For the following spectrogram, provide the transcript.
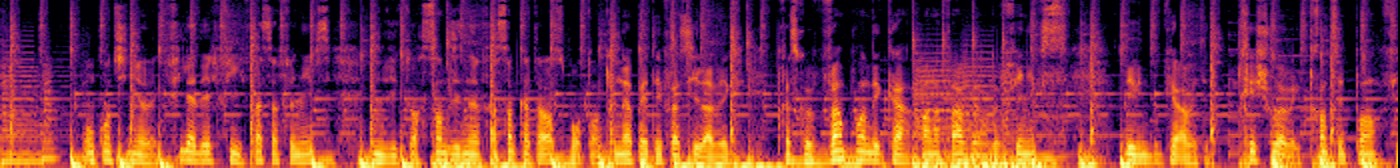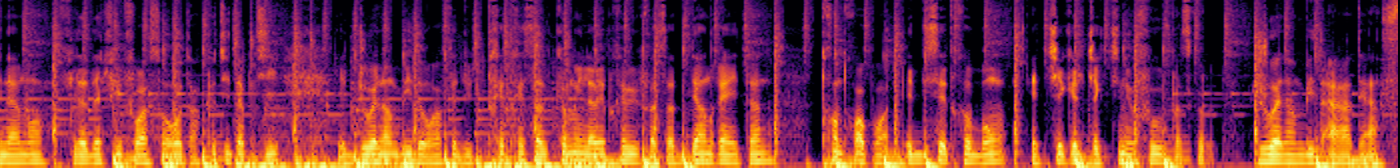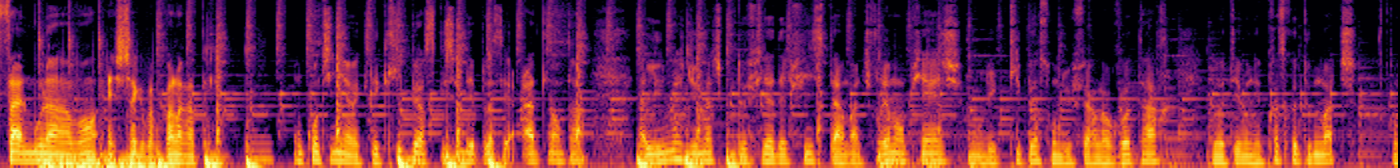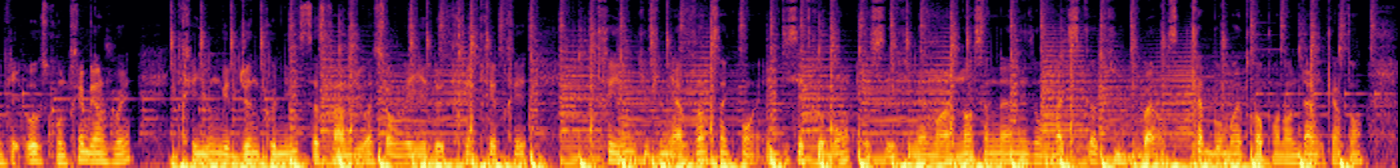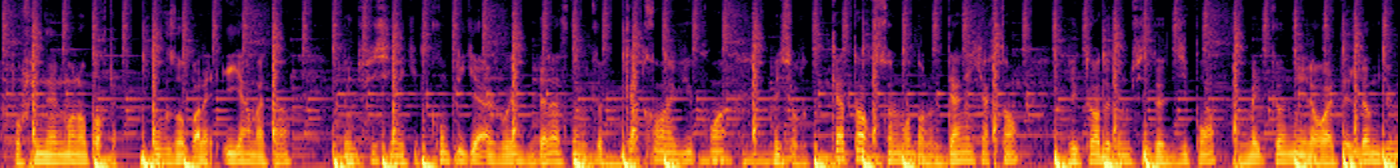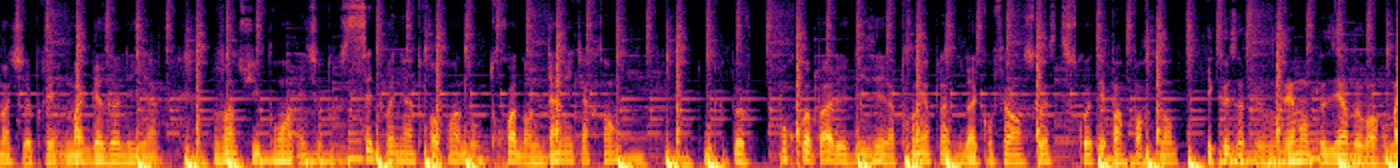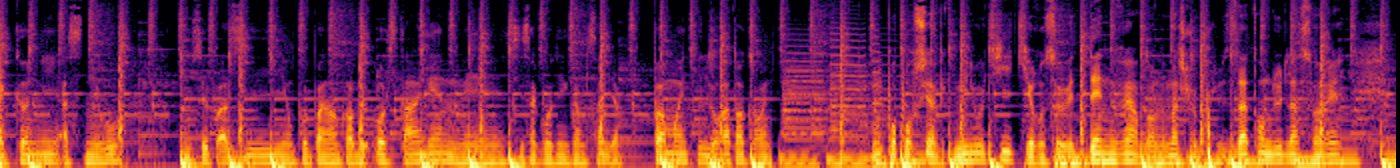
On continue avec Philadelphie face à Phoenix, une victoire 119 à 114, pourtant tout n'a pas été facile avec presque 20 points d'écart en la faveur de Phoenix. Devin Booker avait été très chaud avec 37 points. Finalement, Philadelphie fera son retard petit à petit et Joel Embiid aura fait du très très sale comme il avait prévu face à DeAndre Ayton. 33 points et 17 rebonds et checker le check fou parce que Joel Embiid a raté un sale moulin avant et Shaq va pas le rater. On continue avec les Clippers qui se déplaçaient à Atlanta. À l'image du match de Philadelphie, c'était un match vraiment piège où les Clippers ont dû faire leur retard. Ils ont été menés presque tout le match contre les Hawks qui ont très bien joué. Trey Young et John Collins, ça sera un duo à surveiller de très très près. Trey Young qui finit à 25 points et 17 rebonds et c'est finalement un ancien de la maison, Max Scott, qui balance 4 bombes à 3 points dans le dernier carton pour finalement l'emporter. On vous en parlait hier matin. Memphis, c'est une équipe compliquée à jouer. Dallas n'a que 88 points, mais surtout 14 seulement dans le dernier quart-temps. Victoire de Memphis de 10 points. Mike Conley aura été l'homme du match après Marc Gasol hier. 28 points et surtout 7 paniers à 3 points, dont 3 dans le dernier quart-temps. Donc ils peuvent pourquoi pas aller viser la première place de la conférence Ouest squattée par Portland. Et que ça fait vraiment plaisir de voir Mike Conley à ce niveau. Je ne sais pas si on peut parler encore de All-Star Game, mais si ça continue comme ça, il n'y a pas moins qu'il le encore une. Donc pour poursuivre avec Milwaukee qui recevait Denver dans le match le plus attendu de la soirée.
